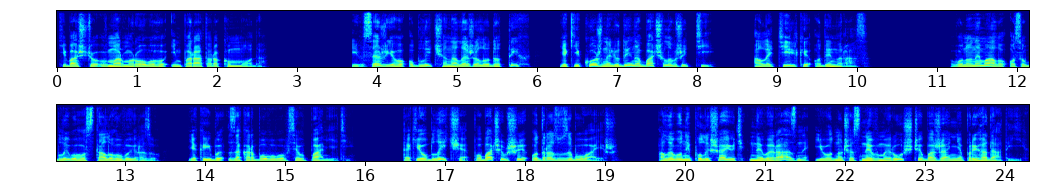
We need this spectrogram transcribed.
хіба що в мармурового імператора Коммода. І все ж його обличчя належало до тих, які кожна людина бачила в житті, але тільки один раз. Воно не мало особливого сталого виразу, який би закарбовувався в пам'яті. Такі обличчя, побачивши, одразу забуваєш, але вони полишають невиразне і водночас невмируще бажання пригадати їх.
